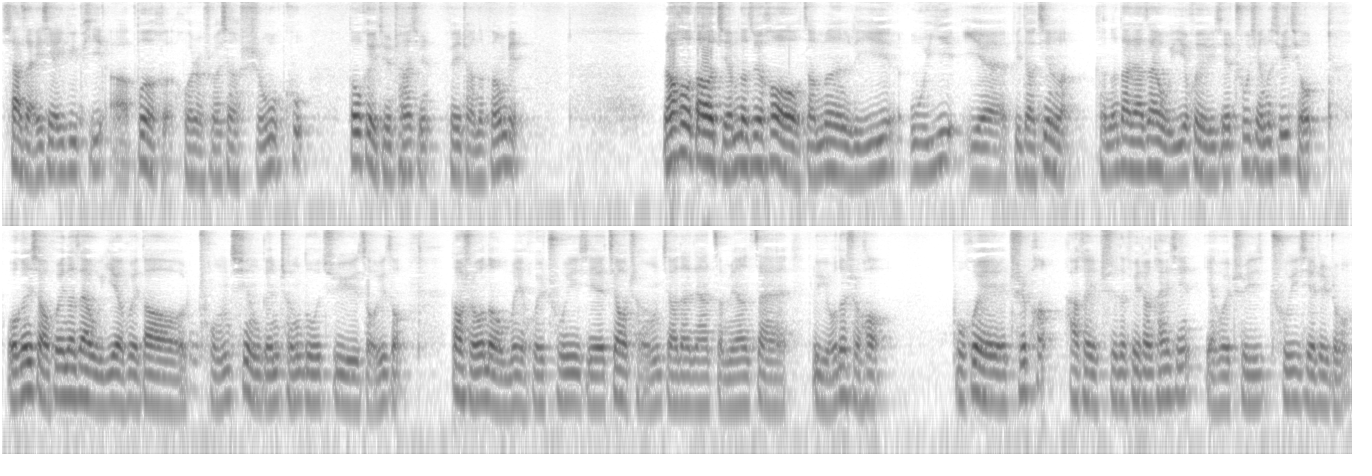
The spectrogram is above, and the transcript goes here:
下载一些 APP 啊，薄荷或者说像食物库都可以去查询，非常的方便。然后到节目的最后，咱们离五一也比较近了，可能大家在五一会有一些出行的需求。我跟小辉呢，在五一也会到重庆跟成都去走一走，到时候呢，我们也会出一些教程，教大家怎么样在旅游的时候不会吃胖，还可以吃得非常开心，也会出一出一些这种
